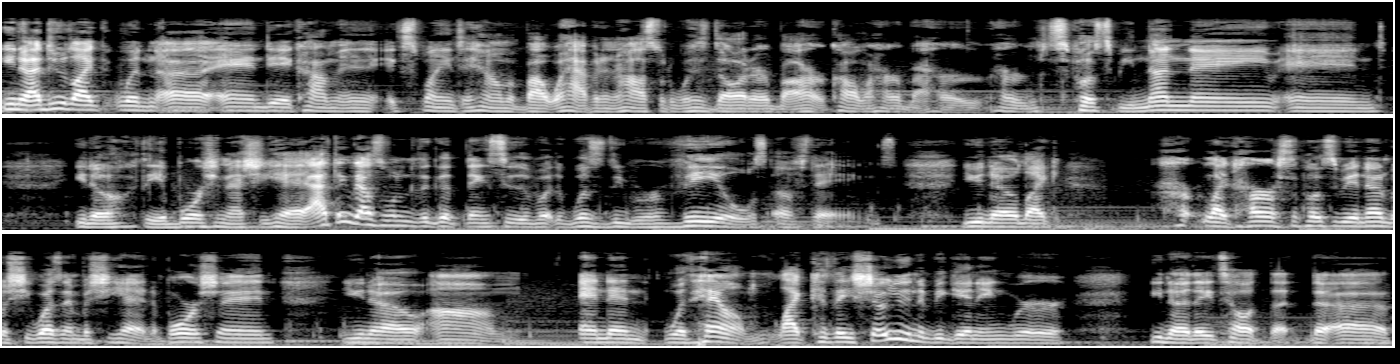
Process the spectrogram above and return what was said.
you know, I do like when uh, Anne did come and explain to him about what happened in the hospital with his daughter, about her calling her by her her supposed to be nun name, and you know the abortion that she had. I think that's one of the good things too. Was the reveals of things, you know, like her like her supposed to be a nun, but she wasn't, but she had an abortion, you know, um, and then with him, like, because they show you in the beginning where, you know, they tell the the uh,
